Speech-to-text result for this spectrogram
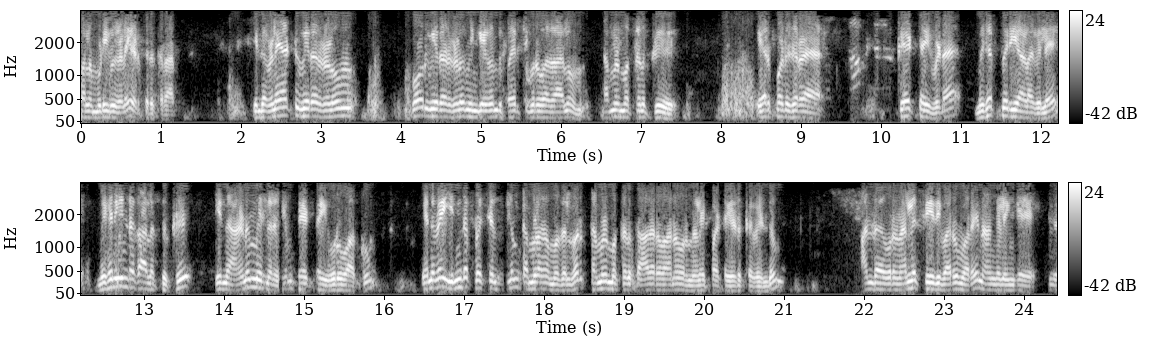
பல முடிவுகளை எடுத்திருக்கிறார். இந்த விளையாட்டு வீரர்களும் போர் வீரர்களும் இங்கே வந்து பயிற்சி பெறுவதாலும் தமிழ் மக்களுக்கு ஏற்படுகிற கேட்டை விட மிகப்பெரிய அளவிலே மிக நீண்ட காலத்துக்கு இந்த அணுமின் நிலையம் கேட்டை உருவாக்கும். எனவே இந்த பிரச்சனையிலும் தமிழக முதல்வர் தமிழ் மக்களுக்கு ஆதரவான ஒரு நிலைப்பாட்டை எடுக்க வேண்டும். அந்த ஒரு நல்ல செய்தி வரும் வரை நாங்கள் இங்கே இந்த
